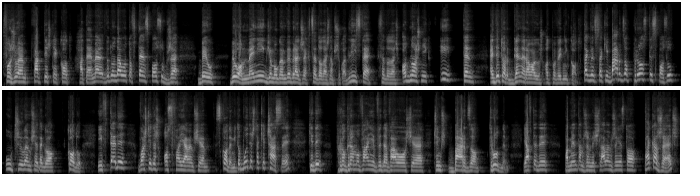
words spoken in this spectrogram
tworzyłem faktycznie kod HTML. Wyglądało to w ten sposób, że był, było menu, gdzie mogłem wybrać, że chcę dodać na przykład listę, chcę dodać odnośnik i ten edytor generował już odpowiedni kod. Tak więc w taki bardzo prosty sposób uczyłem się tego kodu. I wtedy właśnie też oswajałem się z kodem. I to były też takie czasy, kiedy programowanie wydawało się czymś bardzo trudnym. Ja wtedy pamiętam, że myślałem, że jest to taka rzecz,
